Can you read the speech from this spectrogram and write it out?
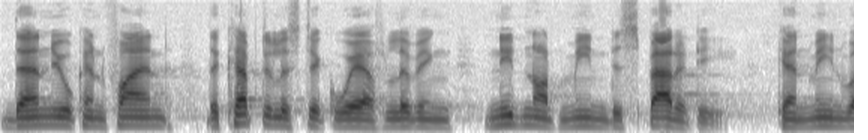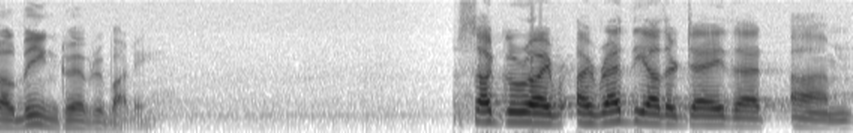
then you can find the capitalistic way of living need not mean disparity, can mean well-being to everybody. Sadhguru, I, I read the other day that, um,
